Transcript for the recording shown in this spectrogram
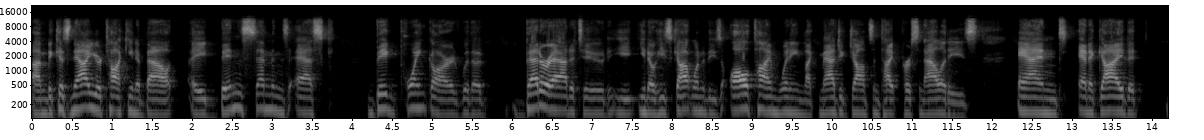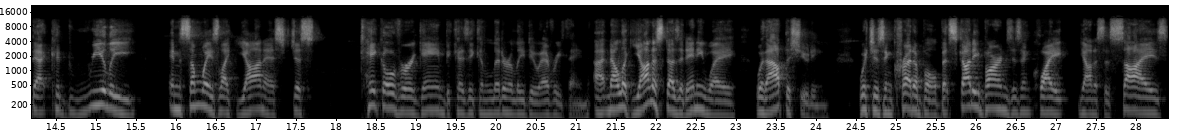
Um, because now you're talking about a Ben Simmons esque big point guard with a better attitude. He, you know, he's got one of these all-time winning like Magic Johnson type personalities, and and a guy that that could really, in some ways, like Giannis, just take over a game because he can literally do everything. Uh, now, look, Giannis does it anyway without the shooting, which is incredible. But Scottie Barnes isn't quite Giannis's size,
